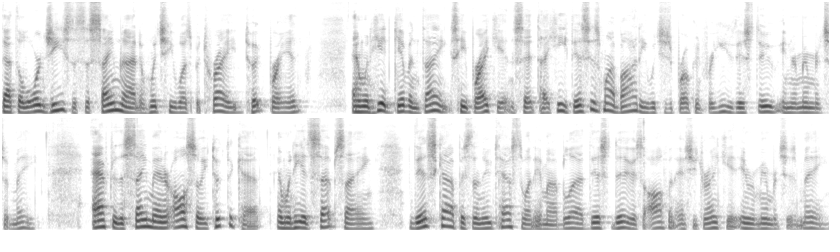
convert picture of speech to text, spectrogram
that the Lord Jesus, the same night in which he was betrayed, took bread. And when he had given thanks, he brake it and said, Take, eat, this is my body which is broken for you. This do in remembrance of me. After the same manner also he took the cup, and when he had supped, saying, This cup is the New Testament in my blood. This do as often as you drink it in remembrance of me.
